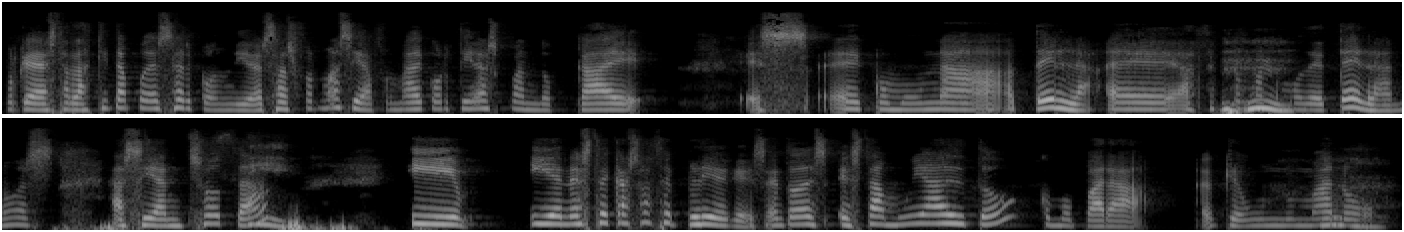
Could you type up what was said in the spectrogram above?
porque la estalactita puede ser con diversas formas y la forma de cortina es cuando cae, es eh, como una tela, eh, hace forma como de tela, ¿no? Es así anchota. Y, y en este caso hace pliegues. Entonces está muy alto como para que un humano ah.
